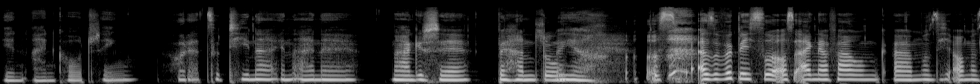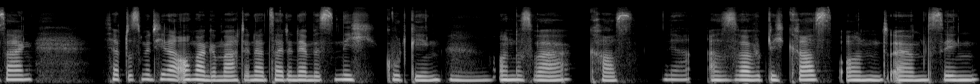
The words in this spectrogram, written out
in ein Coaching. Oder zu Tina in eine magische Behandlung. Ja. Das, also wirklich so aus eigener Erfahrung äh, muss ich auch mal sagen, ich habe das mit Tina auch mal gemacht in der Zeit, in der mir es nicht gut ging. Mhm. Und es war krass. Ja. Also es war wirklich krass und ähm, deswegen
